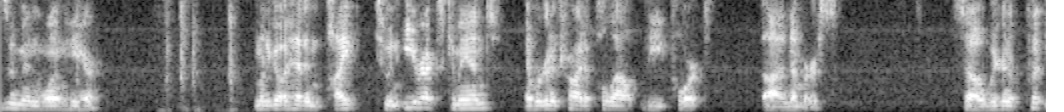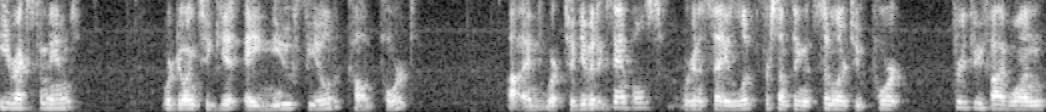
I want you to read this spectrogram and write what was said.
zoom in one here, I'm going to go ahead and pipe to an erex command, and we're going to try to pull out the port uh, numbers. So we're going to put erex command. We're going to get a new field called port. Uh, and we're, to give it examples, we're going to say look for something that's similar to port 3351,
